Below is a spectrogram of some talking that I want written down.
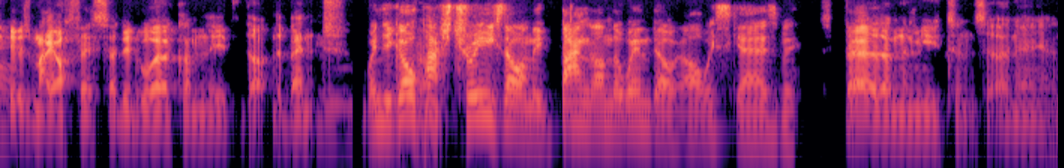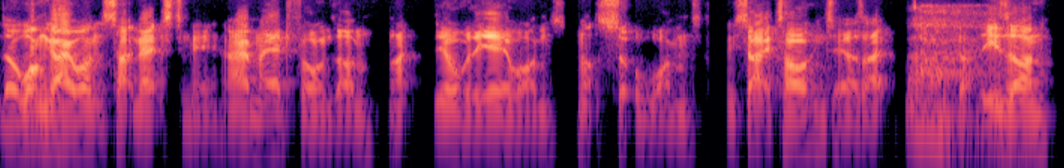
Oh. It was my office. I did work on the the, the bench. Mm. when you go Right. past trees though, and they bang on the window, it always scares me. It's better than the mutants that are near. The one guy once sat next to me. I had my headphones on, like the over the ear ones, not subtle ones. He started talking to me. I was like, "I've got these on,"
